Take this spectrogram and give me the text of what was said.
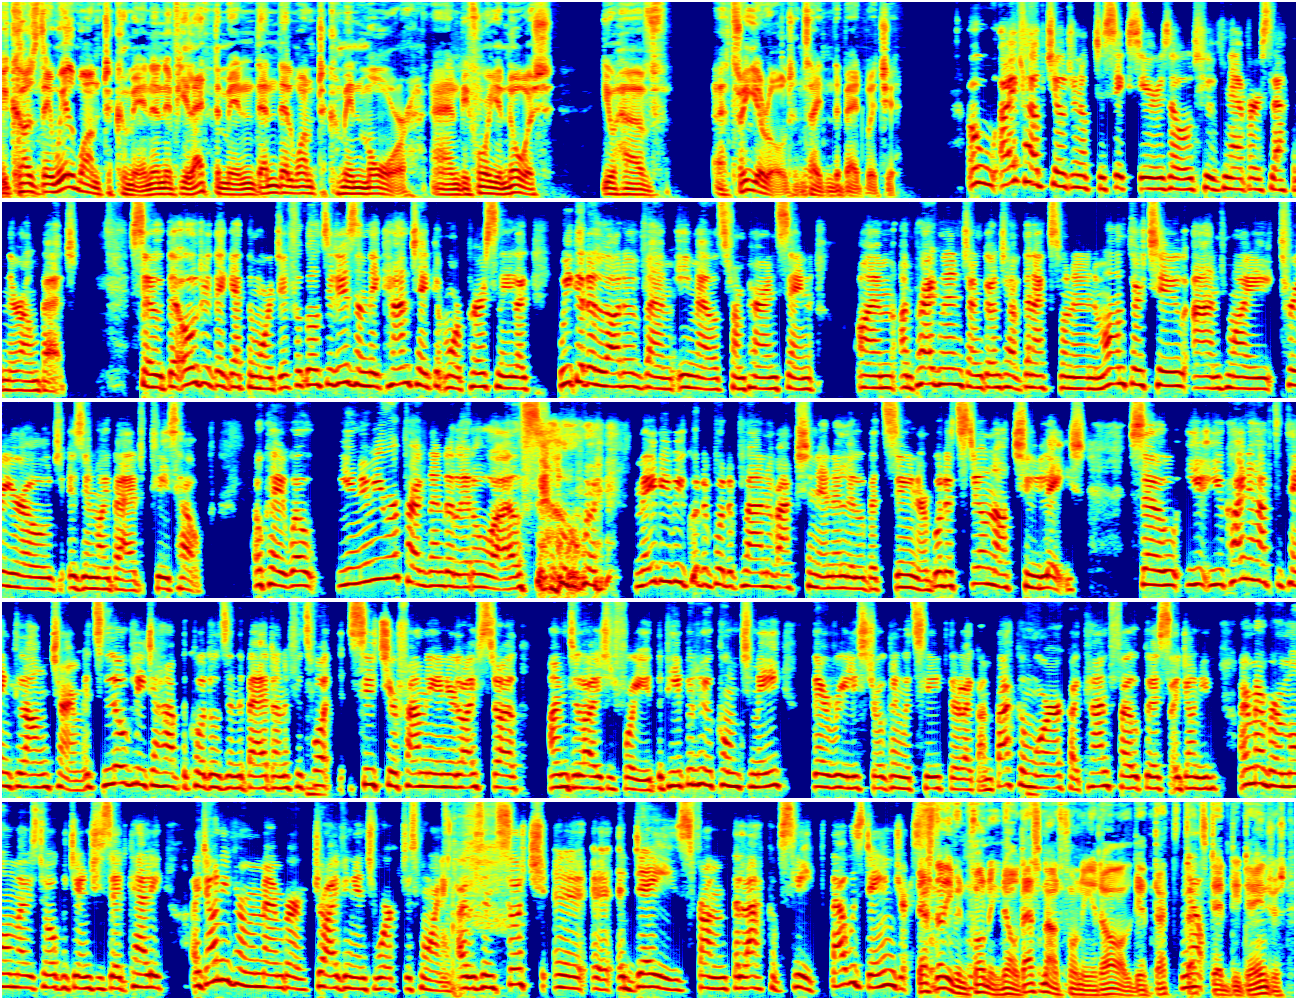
because they will want to come in, and if you let them in, then they'll want to come in more. And before you know it, you have a three year old inside in the bed with you. Oh, I've helped children up to six years old who've never slept in their own bed. So the older they get, the more difficult it is, and they can take it more personally. Like we get a lot of um, emails from parents saying, I'm I'm pregnant. I'm going to have the next one in a month or two, and my three year old is in my bed. Please help. Okay, well, you knew you were pregnant a little while, so maybe we could have put a plan of action in a little bit sooner, but it's still not too late. So you, you kind of have to think long term. It's lovely to have the cuddles in the bed. And if it's mm. what suits your family and your lifestyle, I'm delighted for you. The people who come to me, they're really struggling with sleep. They're like, I'm back in work. I can't focus. I don't even. I remember a mom I was talking to, and she said, Kelly, I don't even remember driving into work this morning. I was in such a, a, a daze from the lack of sleep. That was dangerous. That's not even funny. No, that's not funny at all. That, that's no. deadly dangerous.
